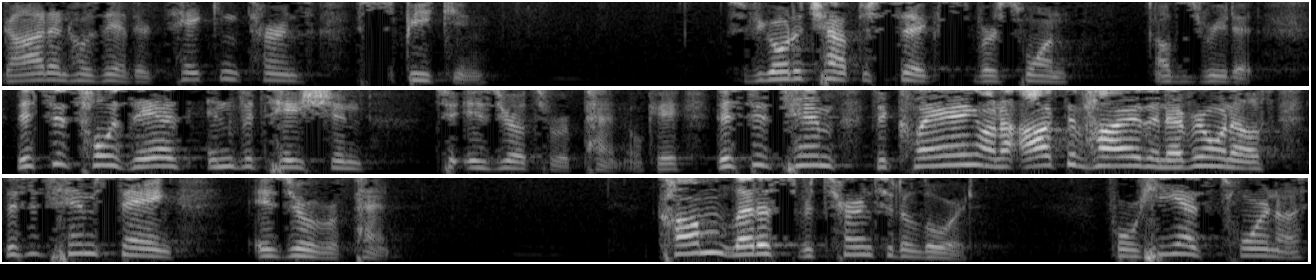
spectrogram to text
God and Hosea, they're taking turns speaking. So if you go to chapter 6, verse 1, I'll just read it. This is Hosea's invitation to Israel to repent, okay? This is him declaring on an octave higher than everyone else. This is him saying, Israel, repent. Come, let us return to the Lord, for he has torn us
